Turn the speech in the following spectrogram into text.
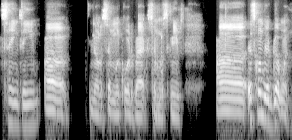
same team. Uh, you know, the similar quarterback, similar schemes. Uh, it's going to be a good one.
